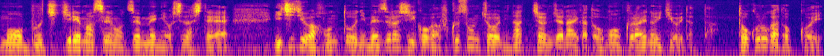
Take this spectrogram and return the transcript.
もうぶち切れませんを前面に押し出して、一時は本当に珍しい子が副村長になっちゃうんじゃないかと思うくらいの勢いだった。ところがどっこい、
